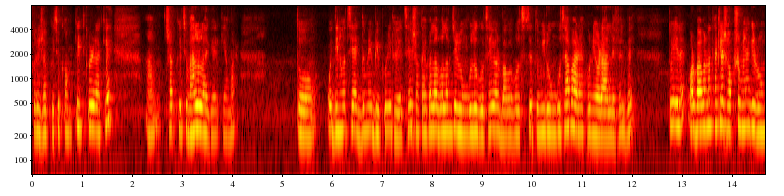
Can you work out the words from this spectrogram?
করে সব কিছু কমপ্লিট করে রাখলে সব কিছু ভালো লাগে আর কি আমার। তো ওই দিন হচ্ছে একদমই বিপরীত হয়েছে। সকালবেলা বললাম যে রুমগুলো গুছাই, ওর বাবা বলছে যে তুমি রুম গুছাবা আর এখনই ওরা আলে ফেলবে। তো এর, ওর বাবা না থাকলে সবসময় আগে রুম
